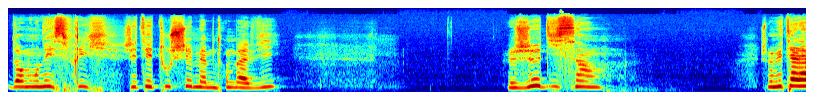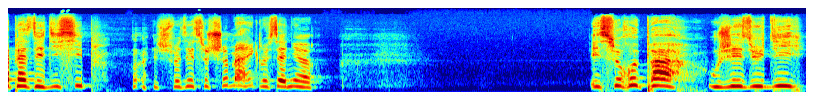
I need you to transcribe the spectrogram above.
dans mon esprit, j'étais touchée même dans ma vie. Le jeudi saint, je me mettais à la place des disciples, je faisais ce chemin avec le Seigneur. Et ce repas où Jésus dit,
